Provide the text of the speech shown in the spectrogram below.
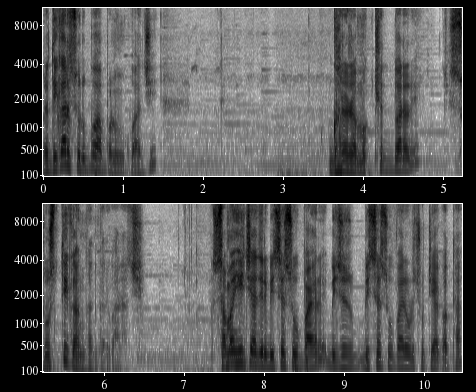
ପ୍ରତିକାର ସ୍ୱରୂପ ଆପଣଙ୍କୁ ଆଜି घर मुख्य द्वार स्वस्तिक अंकन करार समय ही आज विशेष उपाय विशेष उपाय गोटे छोटिया कथा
